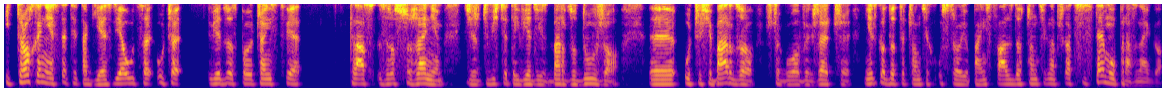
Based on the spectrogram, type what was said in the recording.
I trochę niestety tak jest. Ja uczę, uczę wiedzy o społeczeństwie klas z rozszerzeniem, gdzie rzeczywiście tej wiedzy jest bardzo dużo, y, uczy się bardzo szczegółowych rzeczy, nie tylko dotyczących ustroju państwa, ale dotyczących na przykład systemu prawnego.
